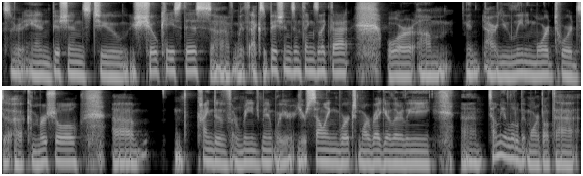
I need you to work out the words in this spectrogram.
sort of ambitions to showcase this uh, with exhibitions and things like that, or um, are you leaning more towards a commercial? Um, kind of arrangement where you're, you're selling works more regularly. Uh, tell me a little bit more about that.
